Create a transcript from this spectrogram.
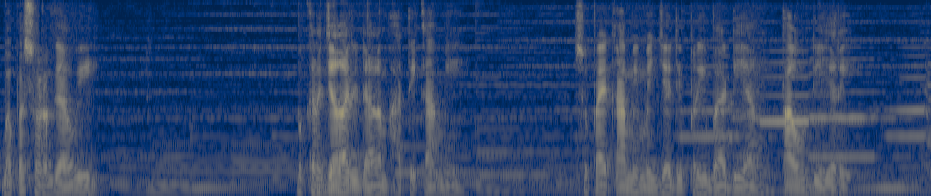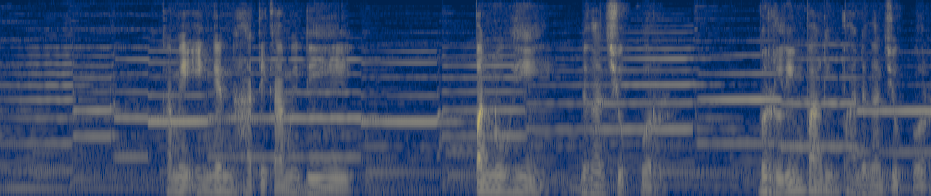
Bapak Surgawi, bekerjalah di dalam hati kami, supaya kami menjadi pribadi yang tahu diri. Kami ingin hati kami dipenuhi dengan syukur berlimpah-limpah dengan syukur.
